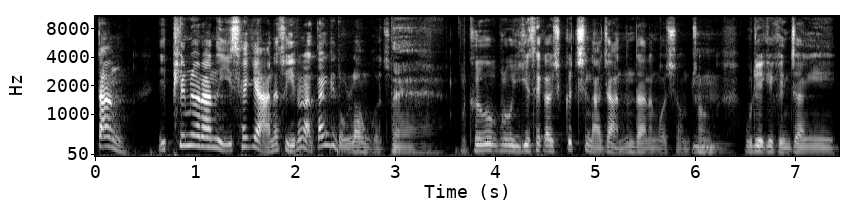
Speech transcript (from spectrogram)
땅, 이 필면하는 이 세계 안에서 일어났다는 게 놀라운 거죠. 네. 그리고, 그리고 이게 세가 끝이 나지 않는다는 것이 엄청 음. 우리에게 굉장히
